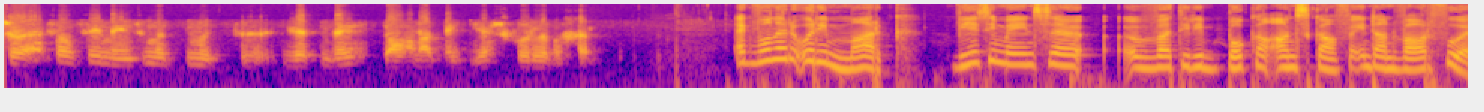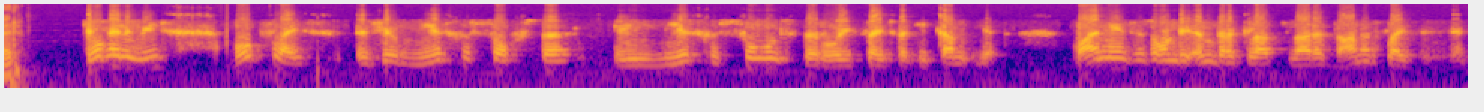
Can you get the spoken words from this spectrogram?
So ek wil sê mense moet moet weet net daarna kyk eers voor hulle begin. Ek wonder oor die mark. Wie is die mense wat hierdie bokke aanskaf en dan waarvoor? Jong Louise, bokvleis is jou mees gesogste en mees gesondste rooi vleis wat jy kan eet. Baie mense is onder die indruk dat dit ander vleis is.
